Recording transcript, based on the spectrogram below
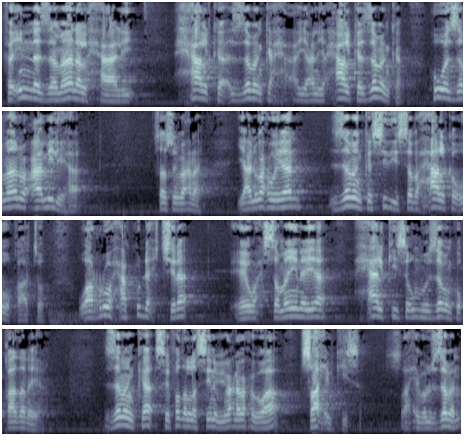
faina zamaana alxaali xaalka zamanka yani xaalka zamanka huwa zamaanu caamiliha saas way macnaha yacni wax weeyaan zamanka sidiisaba xaalka uu qaato waa ruuxa ku dhex jira ee wax samaynaya xaalkiisa unbuu zamanku qaadanaya. Zamanka sifada la siinay bimacnaa waxa waa saaxibkiisa. Saaxibulzaman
